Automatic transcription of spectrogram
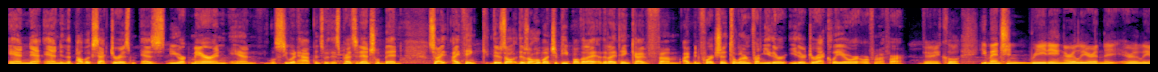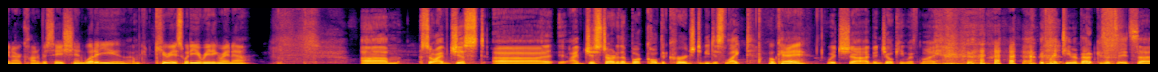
and and in the public sector as as New York mayor, and and we'll see what happens with his presidential bid. So I, I think there's a there's a whole bunch of people that I that I think I've um, I've been fortunate to learn from either either directly or, or from afar. Very cool. You mentioned reading earlier in the early in our conversation. What are you? I'm curious. What are you reading right now? Um, so I've just uh, I've just started a book called The Courage to Be Disliked. Okay. which uh, I've been joking with my with my team about because it's it's uh,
